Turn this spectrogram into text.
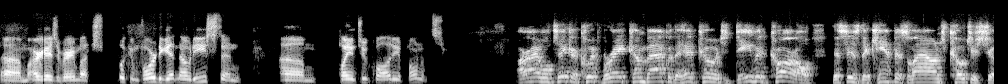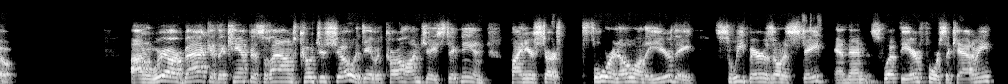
um, our guys are very much looking forward to getting out east and um, playing two quality opponents. All right, we'll take a quick break, come back with the head coach, David Carle. This is the Campus Lounge Coaches Show. Um, we are back at the Campus Lounge Coaches Show with David Carl. I'm Jay Stickney, and Pioneers start 4 0 on the year. They sweep Arizona State and then swept the Air Force Academy.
